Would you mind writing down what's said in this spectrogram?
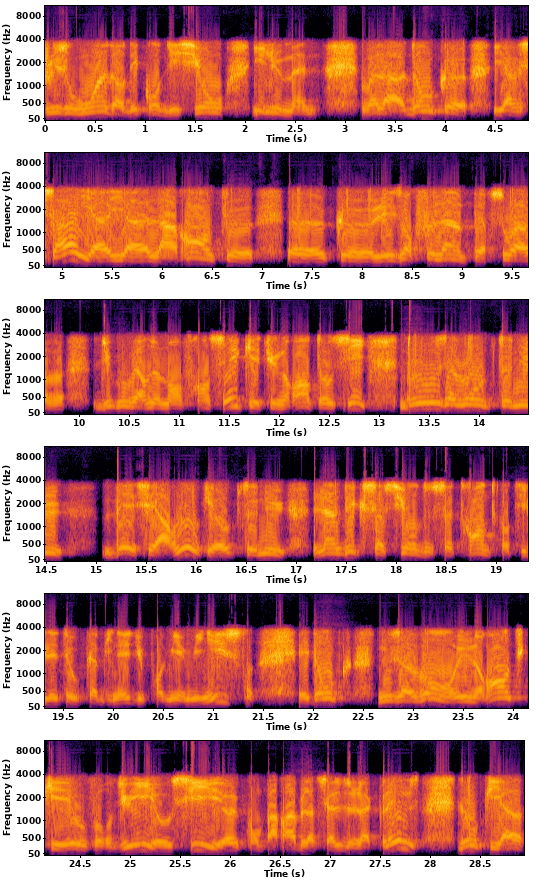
plus ou moins dans des conditions inhumaines. Voilà, donc euh, il y a ça, il y a, la rente euh, que les orphelins perçoivent du gouvernement français, qui est une rente aussi dont nous avons obtenu c'est Arnaud qui a obtenu l'indexation de cette rente quand il était au cabinet du Premier ministre. Et donc, nous avons une rente qui est aujourd'hui aussi euh, comparable à celle de la Clems. Donc, il y a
